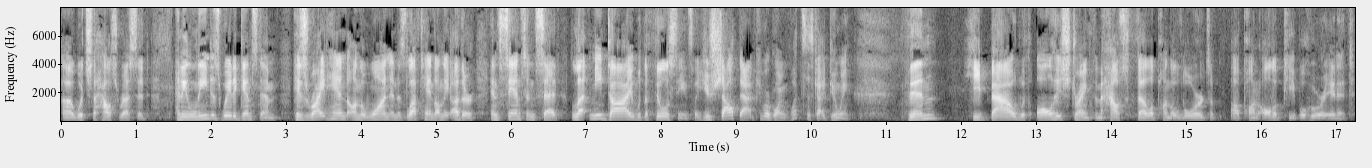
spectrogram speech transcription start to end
uh, which the house rested, and he leaned his weight against them, his right hand on the one and his left hand on the other. And Samson said, Let me die with the Philistines. Like you shout that, and people are going, What's this guy doing? Then he bowed with all his strength, and the house fell upon the lords, upon all the people who were in it.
